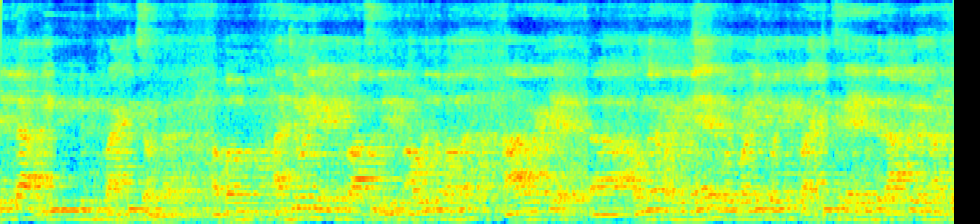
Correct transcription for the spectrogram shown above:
എല്ലാ ഈവനിങ്ങിലും പ്രാക്ടീസ് ഉണ്ട്. അപ്പം അഞ്ചു മണി കഴിഞ്ഞ് ക്ലാസ് തിരും അവിടുന്ന് വന്ന് ആറരയ്ക്ക് ഒന്നര മണിക്ക് നേരെ പോയി പള്ളിയിൽ പോയി പ്രാക്ടീസ് കഴിഞ്ഞിട്ട് രാത്രി വന്ന് അടുത്ത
